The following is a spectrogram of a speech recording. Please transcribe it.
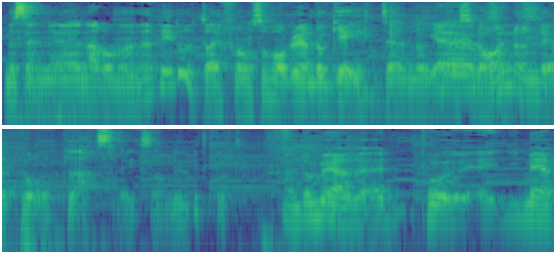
Men sen eh, när de rider ut därifrån så har du ändå gaten och grejer. Ja, så du har ändå en del på plats liksom. Det är lite coolt. Men de är mer, på, eh, mer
